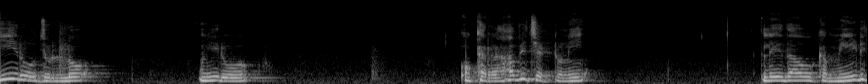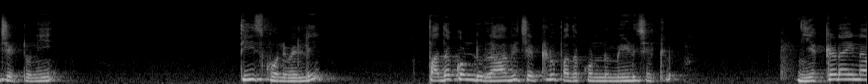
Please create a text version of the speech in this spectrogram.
ఈ రోజుల్లో మీరు ఒక రావి చెట్టుని లేదా ఒక మేడి చెట్టుని తీసుకొని వెళ్ళి పదకొండు రావి చెట్లు పదకొండు మేడి చెట్లు ఎక్కడైనా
